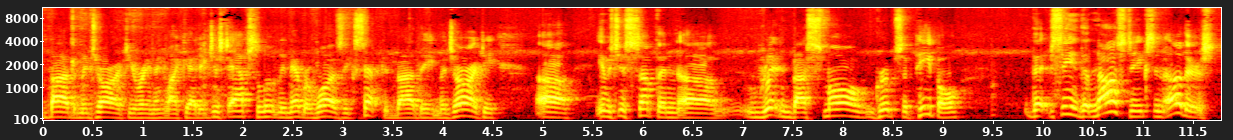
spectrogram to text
by the majority or anything like that. It just absolutely never was accepted by the majority. Uh, it was just something uh, written by small groups of people that see the Gnostics and others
